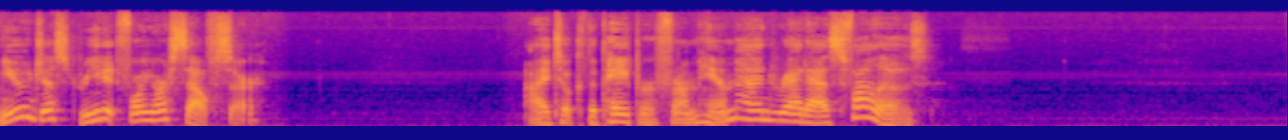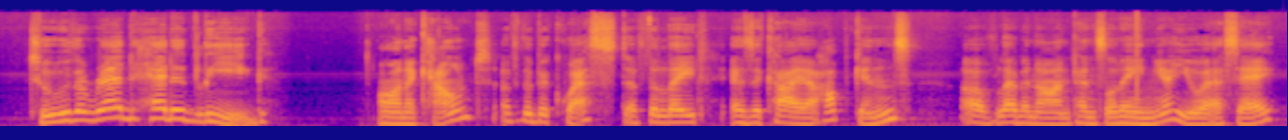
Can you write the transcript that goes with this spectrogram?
You just read it for yourself, sir. I took the paper from him and read as follows. To the Red-Headed League. On account of the bequest of the late Ezekiah Hopkins, of Lebanon, Pennsylvania, USA,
